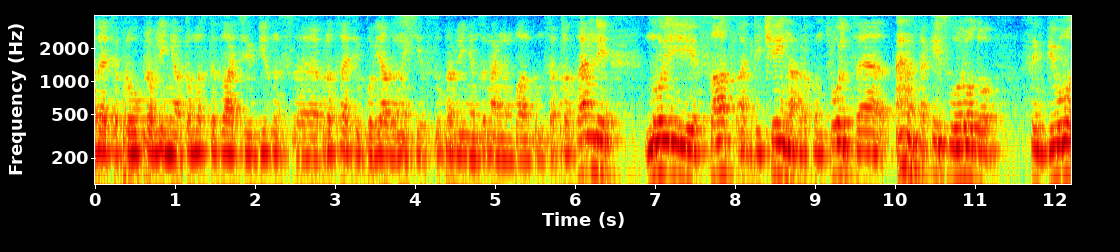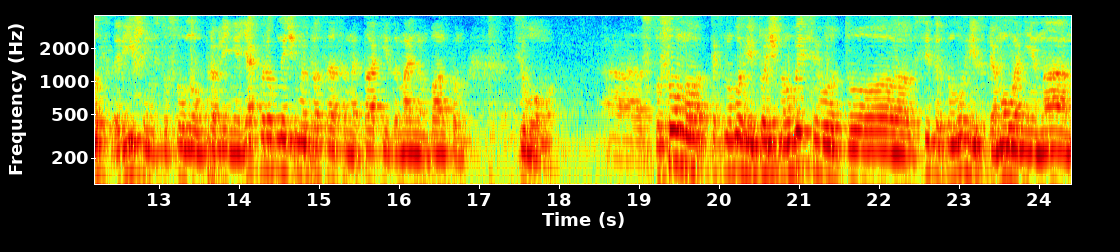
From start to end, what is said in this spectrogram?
ведеться про управління автоматизацією бізнес-процесів, пов'язаних із управлінням земельним банком, це про землі. Ну і САС, Агрічейн, Агроконтроль це такий свого роду симбіоз рішень стосовно управління як виробничими процесами, так і земельним банком в цілому. Е, Стосовно технології точного висіву, то всі технології спрямовані на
